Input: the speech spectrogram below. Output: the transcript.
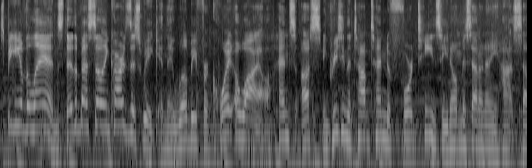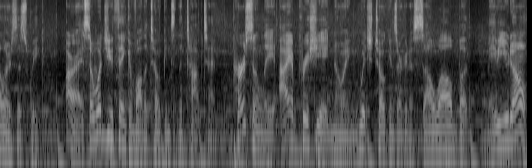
Speaking of the lands, they're the best selling cards this week, and they will be for quite a while, hence us increasing the top 10 to 14 so you don't miss out on any hot sellers this week. Alright, so what do you think of all the tokens in the top 10? Personally, I appreciate knowing which tokens are going to sell well, but maybe you don't.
